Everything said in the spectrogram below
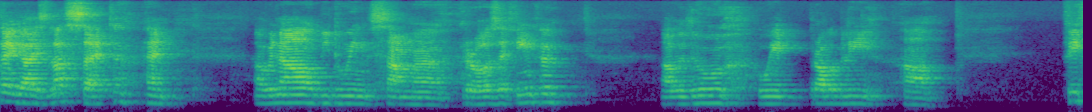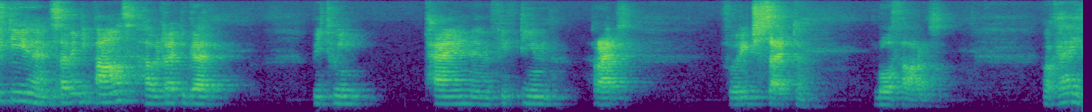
Okay guys, last set and I will now be doing some uh, rows I think. I will do with probably uh, 50 and 70 pounds. I will try to get between 10 and 15 reps for each set, both arms. Okay,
